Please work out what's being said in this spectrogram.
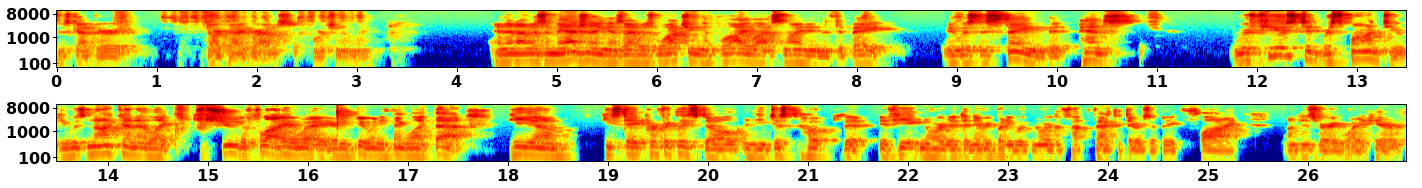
who's got very dark eyebrows, fortunately. And then I was imagining as I was watching The Fly last night in the debate, it was this thing that Pence refused to respond to. He was not going to like shoo the fly away or do anything like that. He um, he stayed perfectly still, and he just hoped that if he ignored it, then everybody would ignore the fa- fact that there was a big fly on his very white hair.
